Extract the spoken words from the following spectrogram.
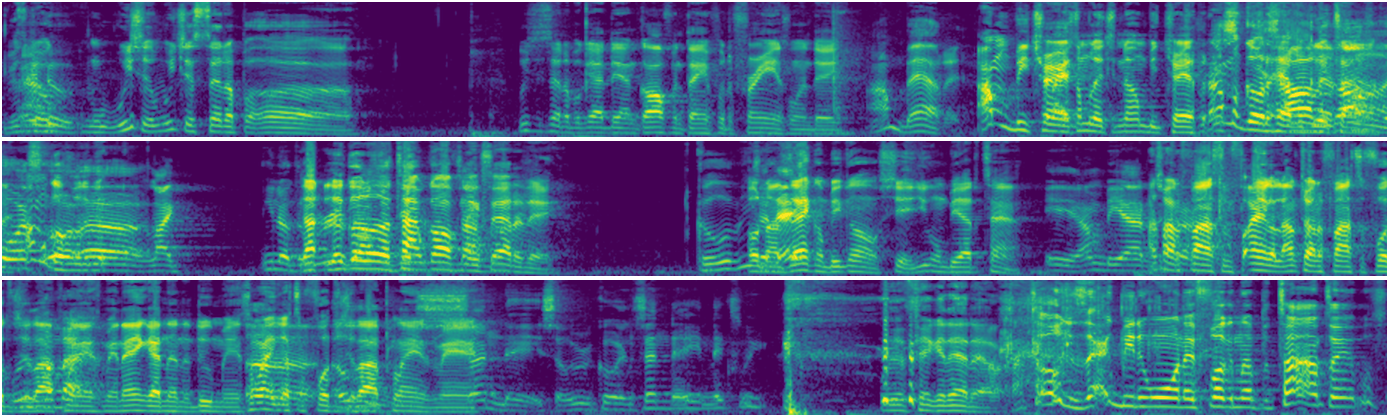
They go. do. We should we should set up a uh, we should set up a goddamn golfing thing for the friends one day. I'm about it. I'm gonna be trash. I'm gonna let you know I'm gonna be trash, but I'm gonna go to have a good time. Course, I'm gonna go for the good. uh, like you know, the Let's go to golf Top Golf next Saturday. Cool. Oh no, Zach gonna be gone. Shit, you gonna be out of town. Yeah, I'm gonna be out. Of I'm trying to find some. I ain't gonna, I'm trying to find some Fourth of July plans, man. I ain't got nothing to do, man. Somebody got some Fourth of July plans, man. Sunday, so we recording Sunday next week. We'll figure that out. I told you Zach be the one that fucking up the timetables.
